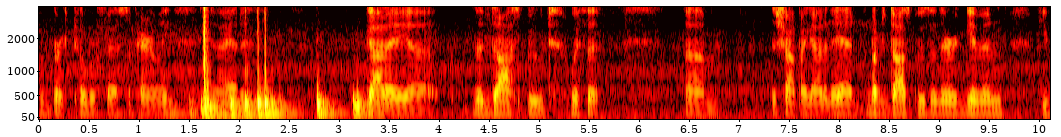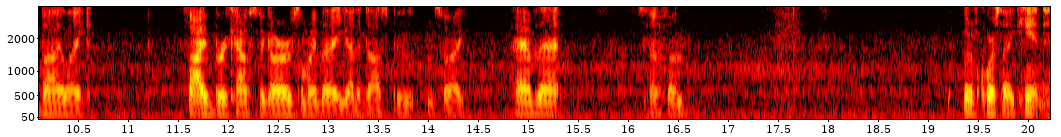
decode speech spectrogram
of Bricktoberfest, apparently. And I had got a uh, the das boot with it. Um, the shop I got it, they had a bunch of das boots that they were given. If you buy like five Brick House cigars, something like that, you got a das boot. And so I have that. It's kind of fun. But of course, I can't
